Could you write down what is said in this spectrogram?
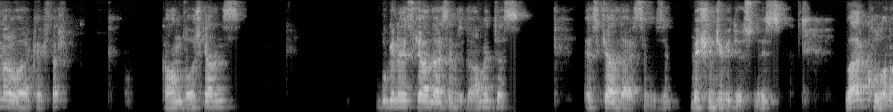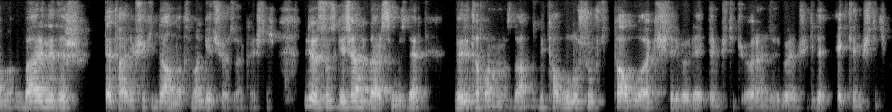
Herkese merhabalar arkadaşlar. Kanalımıza hoş geldiniz. Bugün SQL dersimize devam edeceğiz. SQL dersimizin 5. videosundayız. Ver kullanımı, ver nedir? Detaylı bir şekilde anlatıma geçiyoruz arkadaşlar. Biliyorsunuz geçen dersimizde veri tabanımızda bir tablo oluşturmuştuk. Tabloya kişileri böyle eklemiştik. Öğrencileri böyle bir şekilde eklemiştik.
